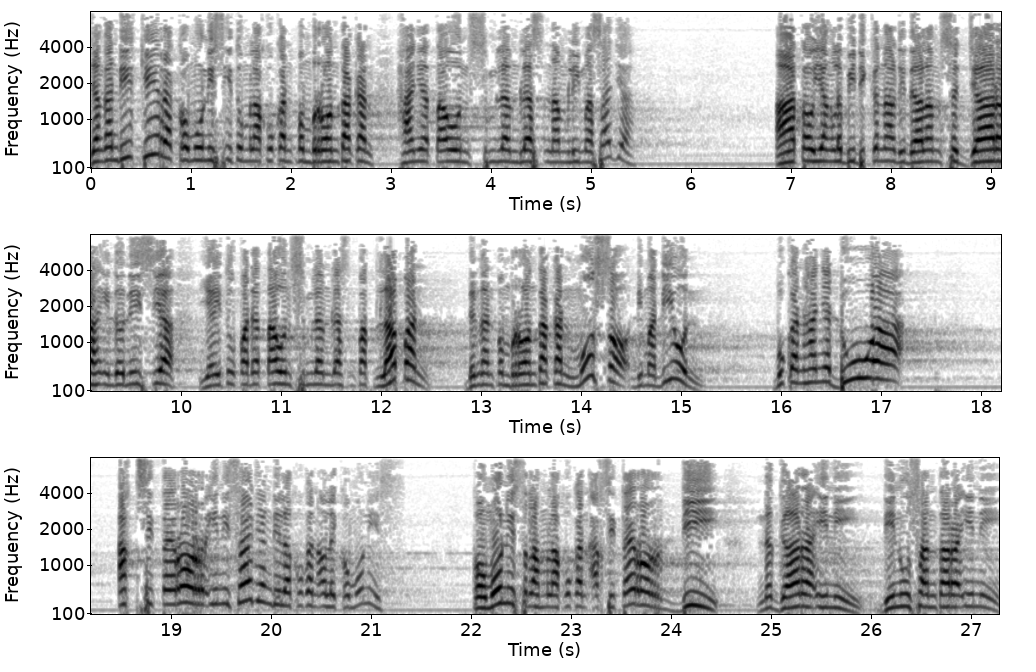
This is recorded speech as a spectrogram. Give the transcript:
Jangan dikira komunis itu melakukan pemberontakan hanya tahun 1965 saja. Atau yang lebih dikenal di dalam sejarah Indonesia yaitu pada tahun 1948 dengan pemberontakan Muso di Madiun. Bukan hanya dua aksi teror ini saja yang dilakukan oleh komunis. Komunis telah melakukan aksi teror di negara ini, di Nusantara ini,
